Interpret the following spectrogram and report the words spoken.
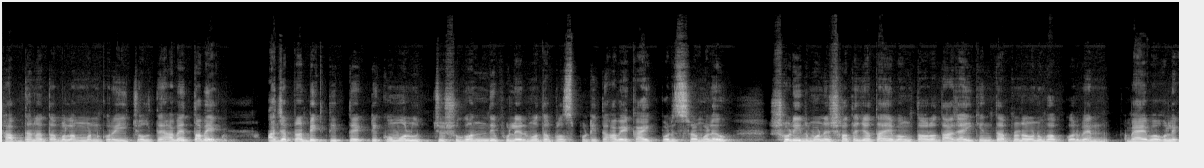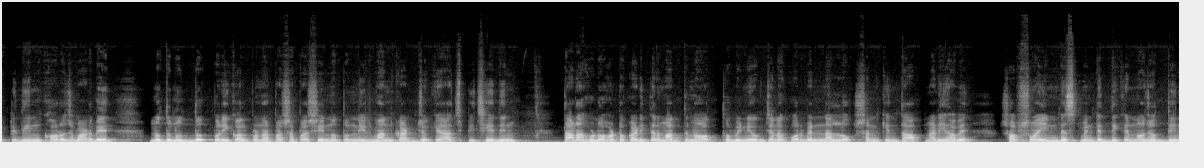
সাবধানতা অবলম্বন করেই চলতে হবে। তবে আজ আপনার ব্যক্তিত্ব একটি কোমল, উচ্চ সুগন্ধি ফুলের মতো প্রস্ফুটিত হবে। কায়িক পরিশ্রম হলেও শরীর মনে সতেজতা এবং তরতাজাই কিন্তু আপনারা অনুভব করবেন। ব্যয়বহুল একটি দিন, খরচ বাড়বে। নতুন উদ্যোগ পরিকল্পনার পাশাপাশি নতুন নির্মাণ কার্যকে আজ পিছিয়ে দিন। তাড়াহুড়ো হটকারিতার মাধ্যমে অর্থ বিনিয়োগ যেন করবেন না, লোকসান কিন্তু আপনারই হবে। সবসময় ইনভেস্টমেন্টের দিকে নজর দিন।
